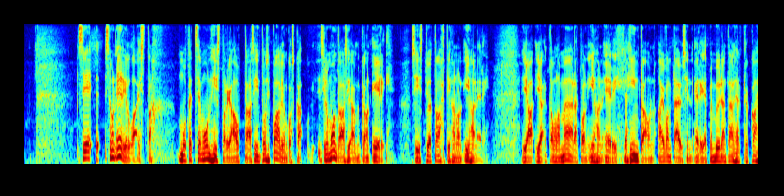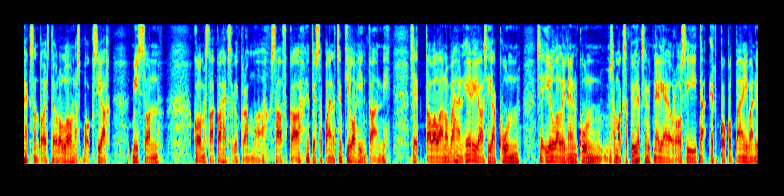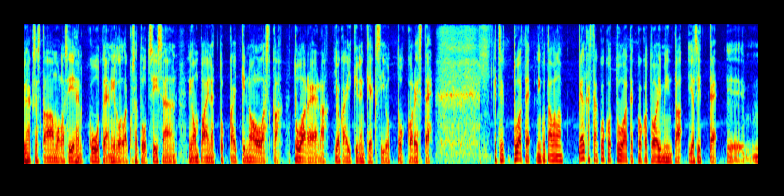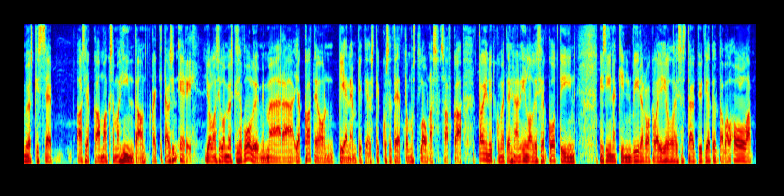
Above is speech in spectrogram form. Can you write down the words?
se, se on erilaista mutta se mun historia auttaa siinä tosi paljon, koska siinä on monta asiaa, mikä on eri. Siis työtahtihan on ihan eri. Ja, ja tavallaan määrät on ihan eri ja hinta on aivan täysin eri. Et me myydään tällä hetkellä 18 euron lounasboksia, missä on 380 grammaa safkaa, että jos sä painat sen kilohintaan, niin se tavallaan on vähän eri asia kuin se illallinen, kun sä maksat 94 euroa siitä, että koko päivän yhdeksästä aamulla siihen kuuteen illalla, kun sä tuut sisään, niin on painettu kaikki nollasta tuoreena, joka ikinen keksi juttu, koriste. Että se tuote niin kuin tavallaan pelkästään koko tuote, koko toiminta ja sitten e, myöskin se asiakkaan maksama hinta on kaikki täysin eri, jolloin silloin myöskin se volyymi määrää ja kate on pienempi tietysti, kun sä teet tuommoista lounassafkaa. Tai nyt kun me tehdään illallisia kotiin, niin siinäkin viiden ruokalajin illallisessa täytyy tietyllä tavalla olla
